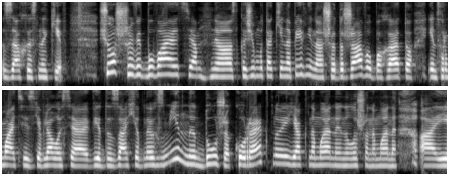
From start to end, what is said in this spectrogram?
захисників. Що ж відбувається, е, скажімо так, і на півдні нашої держави багато інформації з'являлося від західних змі, не дуже коректної, як на мене, і не лише на мене, а й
